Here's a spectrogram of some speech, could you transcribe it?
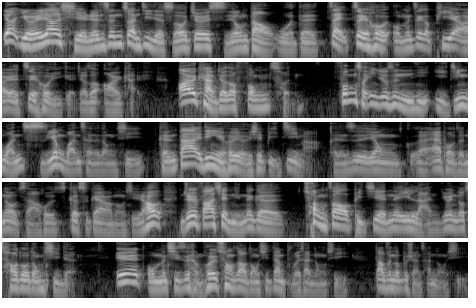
要有人要写人生传记的时候，就会使用到我的在最后我们这个 P R 的最后一个叫做 archive，archive 叫做封存。封存印就是你已经完使用完成的东西，可能大家一定也会有一些笔记嘛，可能是用呃 Apple 的 Notes 啊，或者各式各样的东西，然后你就会发现你那个创造笔记的那一栏永远都超多东西的，因为我们其实很会创造东西，但不会删东西，大部分都不喜欢删东西。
